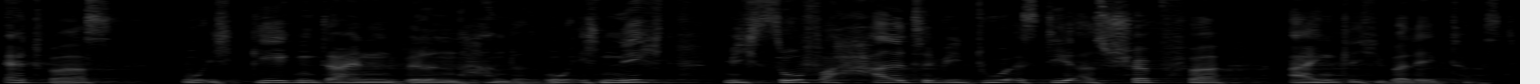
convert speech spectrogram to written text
etwas, wo ich gegen deinen Willen handle, wo ich nicht mich so verhalte, wie du es dir als Schöpfer eigentlich überlegt hast.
